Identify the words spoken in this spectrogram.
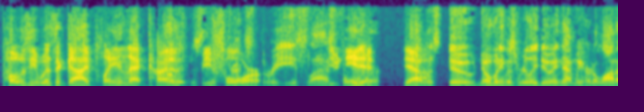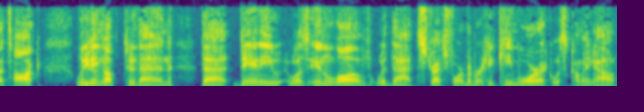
Posey was a guy playing that kind Well, of the three stretch four. three slash You four. Yeah, That was new. Nobody was really doing that. And we heard a lot of talk leading up to then that Danny was in love with that stretch four. Remember Hakim Warrick was coming out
